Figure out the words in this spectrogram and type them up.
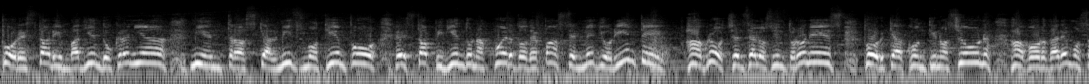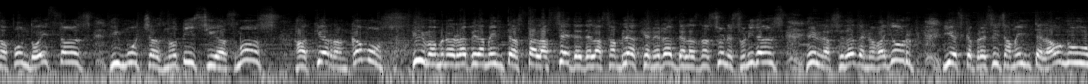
por estar invadiendo Ucrania, mientras que al mismo tiempo está pidiendo un acuerdo de paz en Medio Oriente. Abróchense los cinturones porque a continuación abordaremos a fondo estas y muchas noticias más. Aquí arrancamos y vámonos rápidamente hasta la sede de la Asamblea General de las Naciones Unidas en la ciudad de Nueva York. Y es que precisamente la ONU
